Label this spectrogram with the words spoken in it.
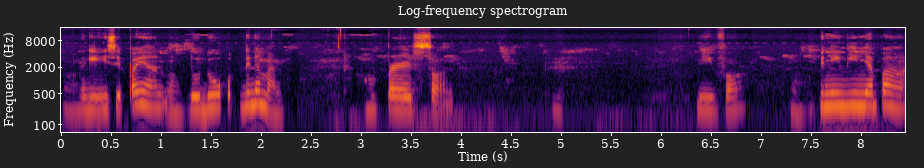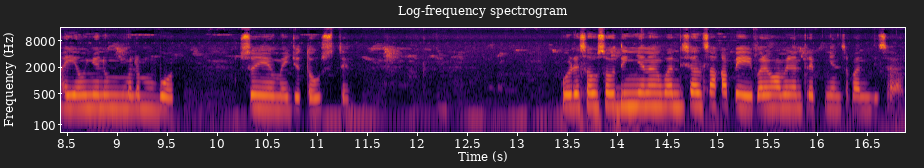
Nag-iisip pa yan. Mm, Dudukot din naman. Ang person. Diba? Mm, Pinili niya pa. Ayaw niya nung malambot. Niya yung medyo toasted. Pura sausaw din niya ng pandesal sa kape. Pareho kami ng trip niyan sa pandesal.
